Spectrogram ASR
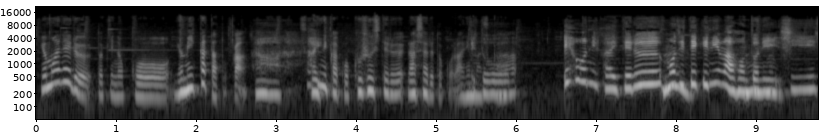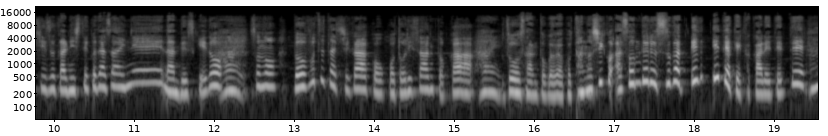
読まれる時のこう読み方とか、何かこう工夫してるらっしゃるところありますか？えっと絵本に書いてる文字的には本当にし、静かにしてくださいねなんですけど、はい、その動物たちがこう小鳥さんとか、はい、ゾウさんとかがこう楽しく遊んでる姿絵絵だけ描かれてて、うんう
